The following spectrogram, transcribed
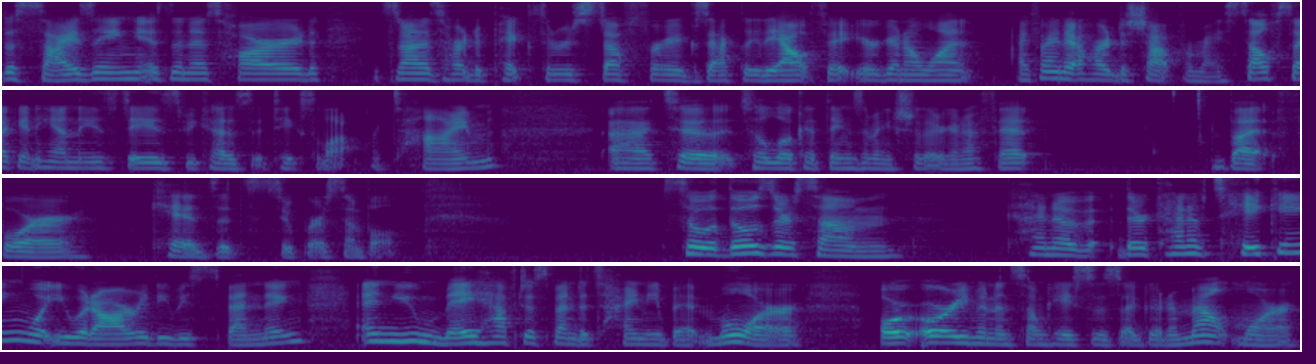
the sizing isn't as hard. It's not as hard to pick through stuff for exactly the outfit you're going to want. I find it hard to shop for myself secondhand these days because it takes a lot more time uh, to, to look at things and make sure they're going to fit. But for kids, it's super simple. So, those are some kind of they're kind of taking what you would already be spending and you may have to spend a tiny bit more or, or even in some cases a good amount more,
